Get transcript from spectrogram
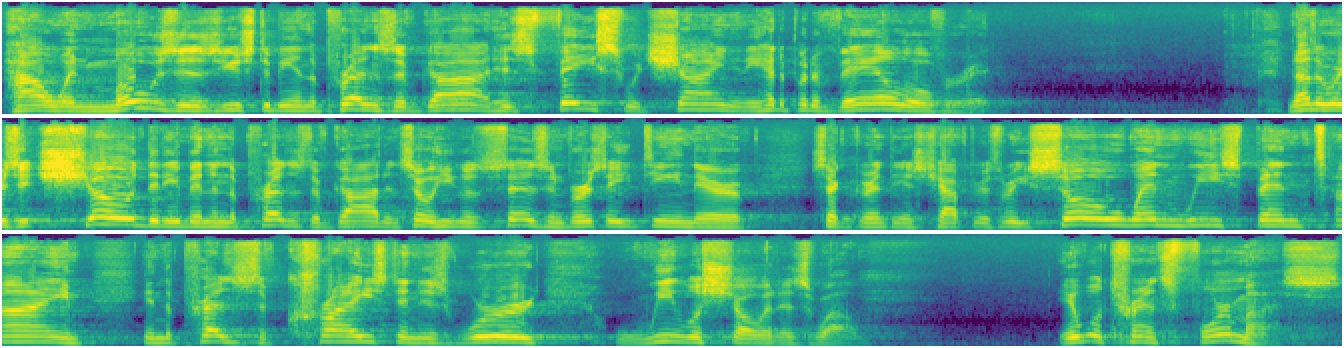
how when Moses used to be in the presence of God, his face would shine and he had to put a veil over it. In other words, it showed that he'd been in the presence of God. And so he says in verse 18 there of 2 Corinthians chapter 3 So when we spend time in the presence of Christ and his word, we will show it as well. It will transform us.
